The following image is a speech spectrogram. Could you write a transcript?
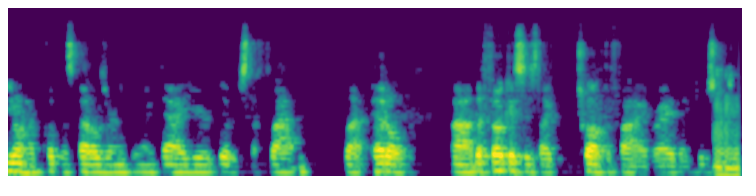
you don't have clipless pedals or anything like that, you're you have just a flat flat pedal. Uh, the focus is like 12 to 5, right? Like you just mm-hmm.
